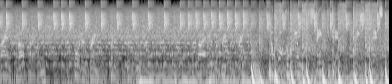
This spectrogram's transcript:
Science could operate on this distorted brain, put it to good use. Society would reap a great. I walk around like a space cadet.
